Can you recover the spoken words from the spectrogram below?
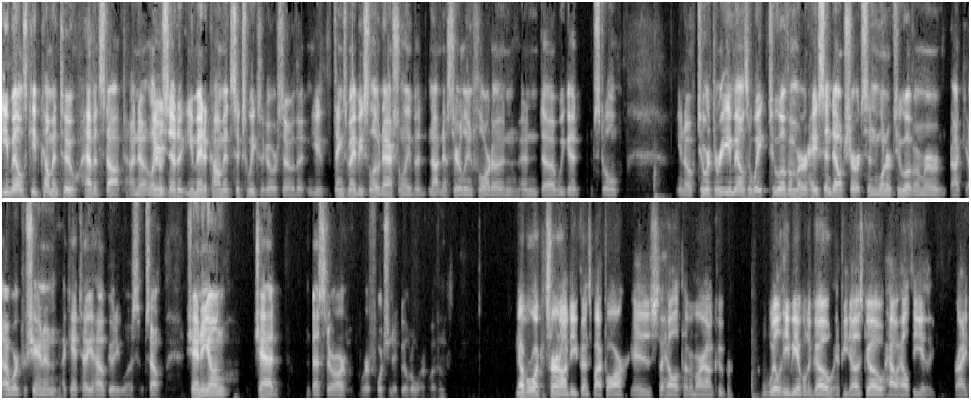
Emails keep coming too. Haven't stopped. I know, like Dude. you said, you made a comment six weeks ago or so that you things may be slow nationally, but not necessarily in Florida, and and uh, we get still you know, two or three emails a week. Two of them are, hey, send out shirts, and one or two of them are, I, I, worked with Shannon. I can't tell you how good he was. So, Shannon Young, Chad, best there are. We're fortunate to be able to work with him. Number one concern on defense by far is the health of Omarion Cooper. Will he be able to go? If he does go, how healthy is he? Right.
